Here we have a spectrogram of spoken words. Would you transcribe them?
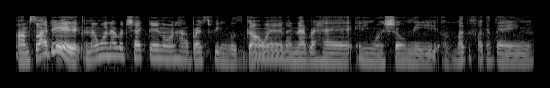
Um, so I did. No one ever checked in on how breastfeeding was going. I never had anyone show me a motherfucking thing.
